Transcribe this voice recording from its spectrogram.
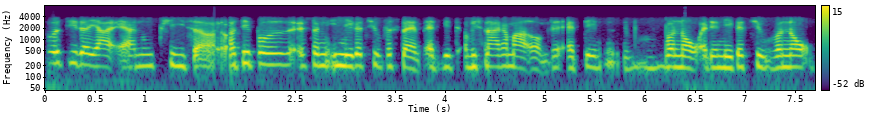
Både dit og jeg er nogle pleaser, og det er både sådan i negativ forstand, at vi, og vi snakker meget om det, at det, hvornår er det negativt, hvornår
